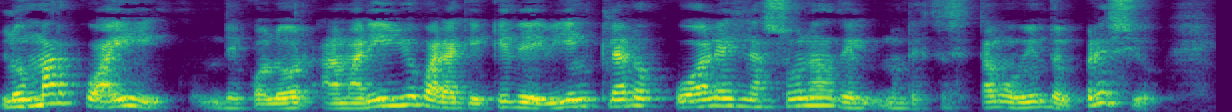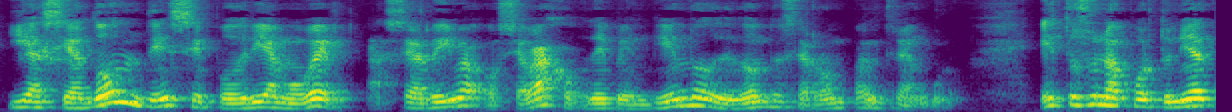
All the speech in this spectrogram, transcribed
Lo marco ahí de color amarillo para que quede bien claro cuál es la zona donde se está moviendo el precio y hacia dónde se podría mover, hacia arriba o hacia abajo, dependiendo de dónde se rompa el triángulo. Esto es una oportunidad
